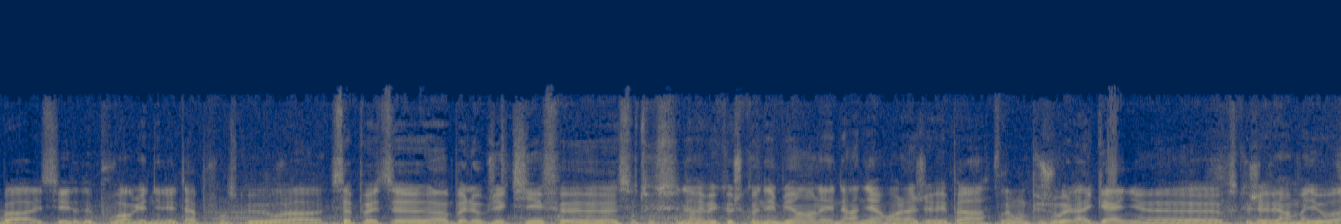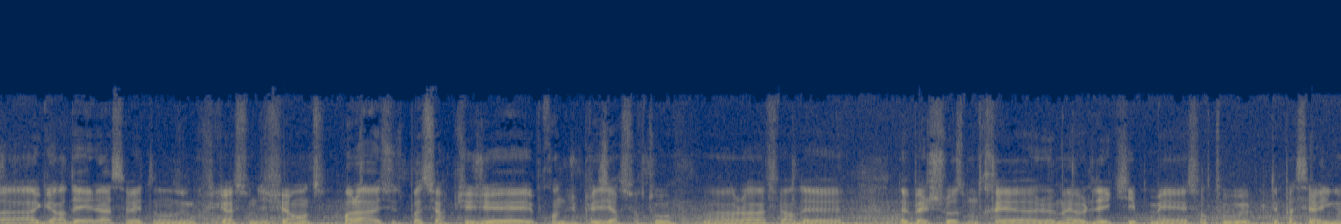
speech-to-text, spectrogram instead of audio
Bah, essayer de pouvoir gagner l'étape, je pense que voilà, ça peut être un bel objectif, euh, surtout que c'est une arrivée que je connais bien. L'année dernière, voilà, j'avais pas vraiment pu jouer la gagne euh, parce que j'avais un maillot à, garder. Là, ça va être dans une configuration différente. Voilà, essayer de pas se faire piéger et prendre du plaisir surtout. Euh, voilà, faire de belles choses, montrer le maillot de l'équipe, mais surtout dépasser la ligne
